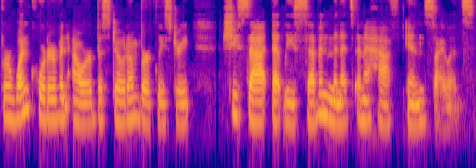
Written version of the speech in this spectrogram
For one quarter of an hour bestowed on Berkeley Street, she sat at least seven minutes and a half in silence.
